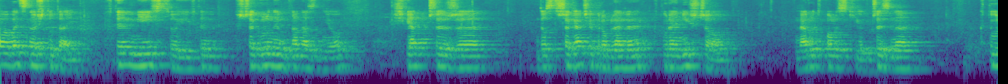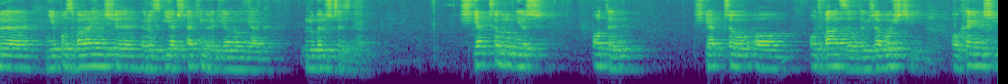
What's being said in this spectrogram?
obecność tutaj, w tym miejscu i w tym szczególnym dla nas dniu świadczy, że dostrzegacie problemy, które niszczą naród polski, ojczyznę, które nie pozwalają się rozwijać takim regionom jak Lubelszczyzna. Świadczą również o tym, świadczą o odwadze, o dojrzałości, o chęci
